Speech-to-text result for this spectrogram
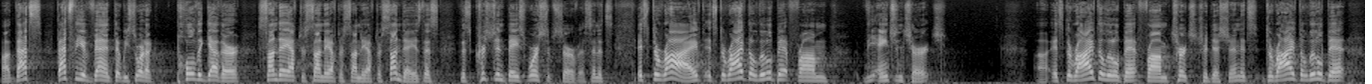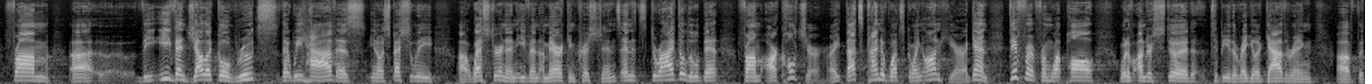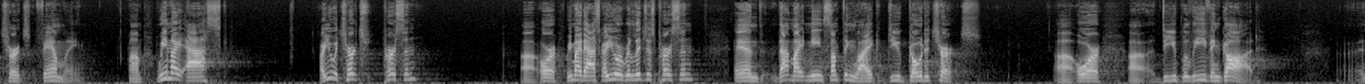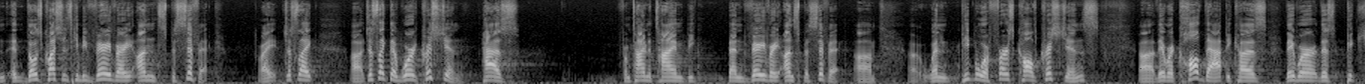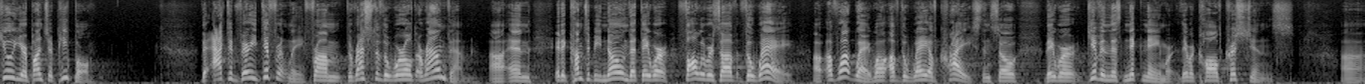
Uh, that's, that's the event that we sort of pull together Sunday after Sunday after Sunday after Sunday is this, this Christian based worship service. And it's, it's derived, it's derived a little bit from the ancient church. Uh, it's derived a little bit from church tradition. It's derived a little bit from uh, the evangelical roots that we have as, you know, especially uh, Western and even American Christians, and it's derived a little bit from our culture, right? That's kind of what's going on here. Again, different from what Paul would have understood to be the regular gathering of the church family. Um, we might ask, Are you a church person? Uh, or we might ask, Are you a religious person? And that might mean something like, Do you go to church? Uh, or uh, Do you believe in God? And, and, those questions can be very, very unspecific, right? Just like, uh, just like the word Christian has, from time to time, be, been very, very unspecific. Um, uh, when people were first called Christians, uh, they were called that because they were this peculiar bunch of people that acted very differently from the rest of the world around them. Uh, and it had come to be known that they were followers of the way. Uh, of what way? Well, of the way of Christ. And so they were given this nickname, or they were called Christians. Um,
